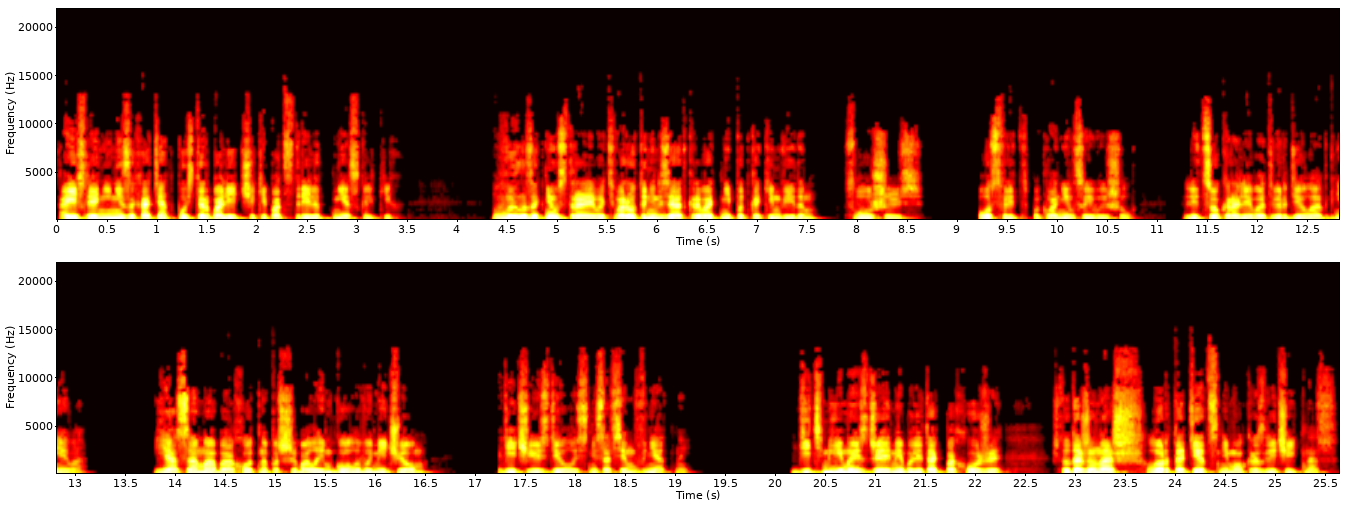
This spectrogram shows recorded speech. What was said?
А если они не захотят, пусть арбалетчики подстрелят нескольких. Вылазок не устраивать, ворота нельзя открывать ни под каким видом. Слушаюсь. Осфрид поклонился и вышел. Лицо королевы отвердело от гнева. Я сама бы охотно посшибала им головы мечом. Речь ее сделалась не совсем внятной. Детьми мы с Джейми были так похожи, что даже наш лорд-отец не мог различить нас.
